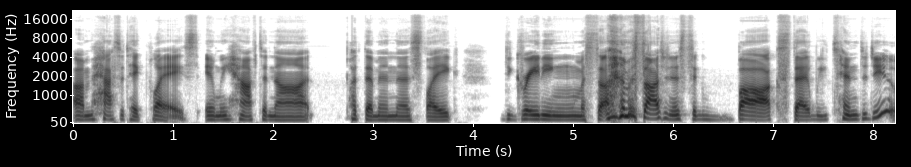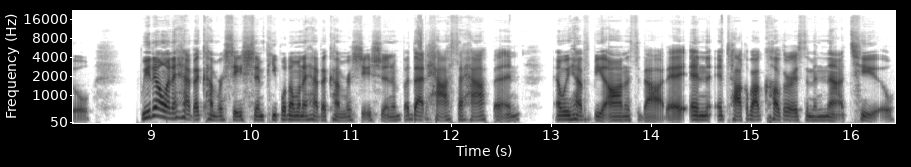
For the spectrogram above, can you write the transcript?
um, has to take place. And we have to not put them in this like degrading mis- misogynistic box that we tend to do. We don't want to have that conversation. People don't want to have that conversation, but that has to happen. And we have to be honest about it and, and talk about colorism in that too.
